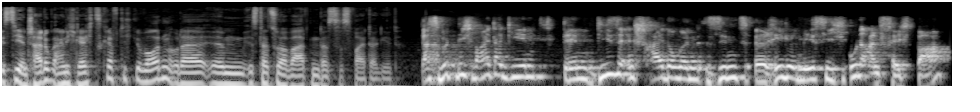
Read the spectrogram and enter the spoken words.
Ist die Entscheidung eigentlich rechtskräftig geworden oder ähm, ist da zu erwarten, dass das weitergeht? Das wird nicht weitergehen, denn diese Entscheidungen sind äh, regelmäßig unanfechtbar.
